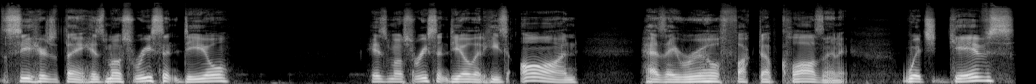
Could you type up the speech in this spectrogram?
see, here's the thing: his most recent deal, his most recent deal that he's on, has a real fucked up clause in it, which gives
